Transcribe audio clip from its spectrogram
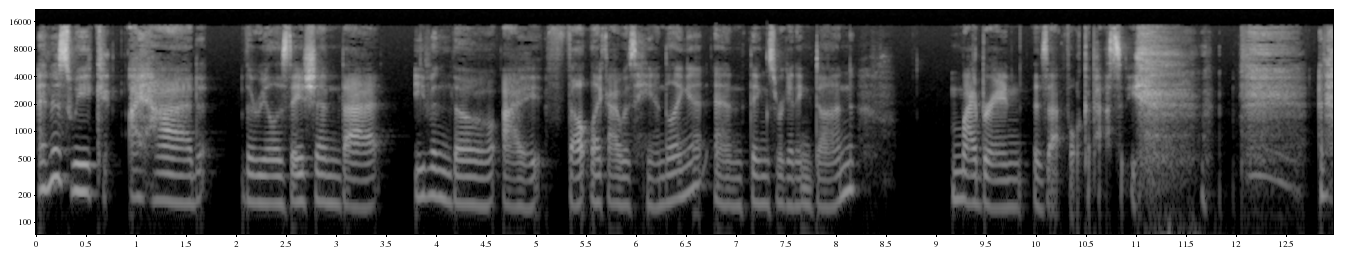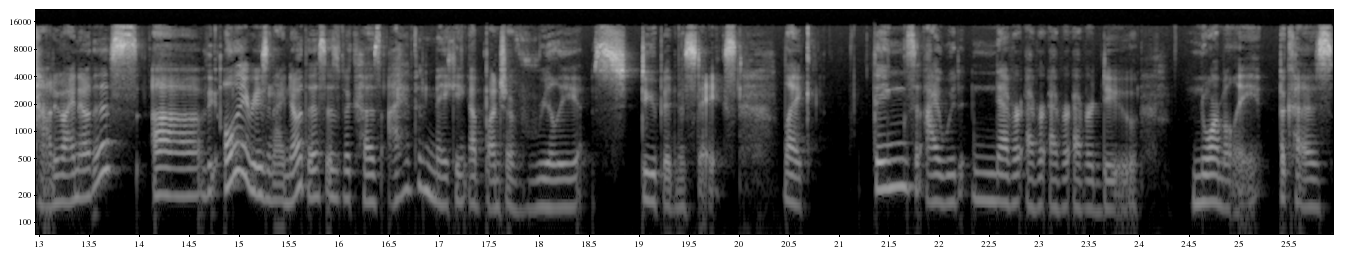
And this week, I had the realization that even though I felt like I was handling it and things were getting done, my brain is at full capacity. and how do I know this? Uh, the only reason I know this is because I have been making a bunch of really stupid mistakes. Like, things that I would never, ever, ever, ever do normally because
